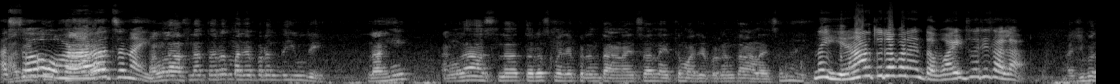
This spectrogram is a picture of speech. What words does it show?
असं होणारच नाही. चांगला असला तरच माझ्यापर्यंत येऊ दे. नाही चांगला असला तरच माझ्यापर्यंत आणायचा नाही तर माझ्यापर्यंत आणायचं नाही. नाही येणार तुझ्यापर्यंत. वाईट जरी झाला अजिबात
